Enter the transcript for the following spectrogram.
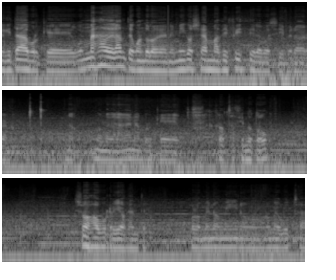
Lo he quitado porque más adelante cuando los enemigos sean más difíciles, pues sí, pero ahora no. No, no me da la gana porque pff, lo está haciendo todo. Eso es aburrido, gente. Por lo menos a mí no, no me gusta.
